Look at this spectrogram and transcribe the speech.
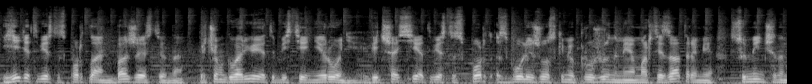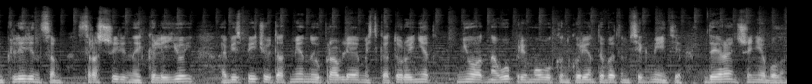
Едет Веста Спортлайн божественно, причем говорю я это без тени иронии, ведь шасси от Весты Спорт с более жесткими пружинами и амортизаторами, с уменьшенным клиренсом, с расширенной колеей обеспечивают отменную управляемость, которой нет ни у одного прямого конкурента в этом сегменте, да и раньше не было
